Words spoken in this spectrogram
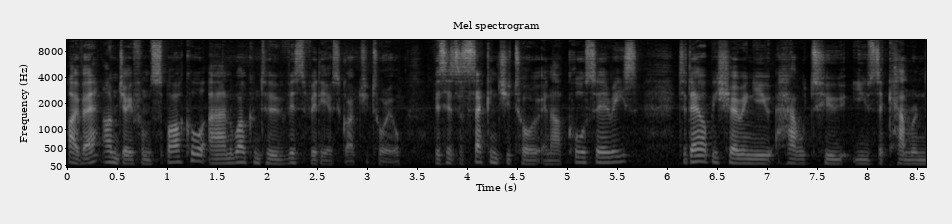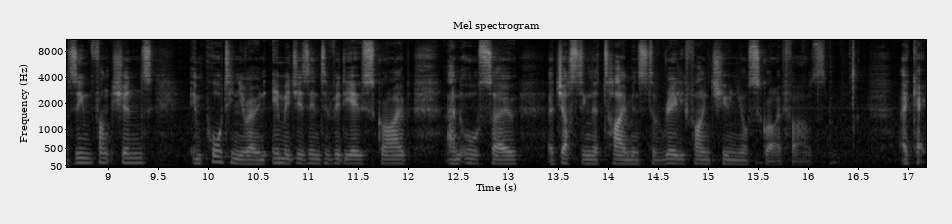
Hi there, I'm Joe from Sparkol and welcome to this VideoScribe tutorial. This is the second tutorial in our core series. Today I'll be showing you how to use the camera and zoom functions, importing your own images into VideoScribe, and also adjusting the timings to really fine tune your scribe files. Okay,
